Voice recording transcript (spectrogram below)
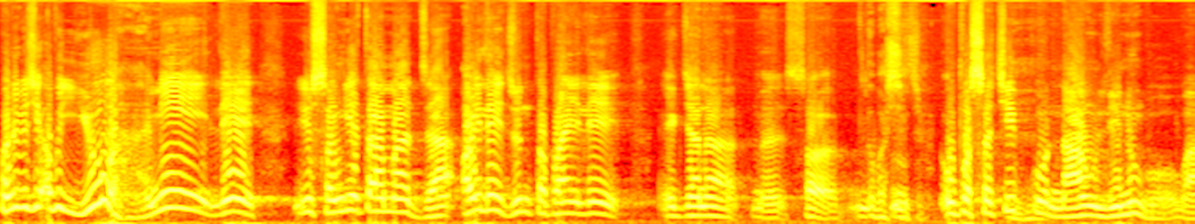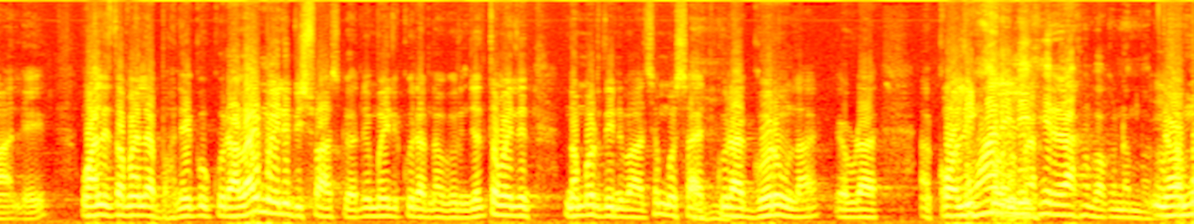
भनेपछि अब यो हामीले यो संहितामा जहाँ अहिले जुन तपाईँले एकजना उपसचिवको नाउँ लिनुभयो उहाँले उहाँले तपाईँलाई भनेको कुरालाई मैले विश्वास गर्ने मैले कुरा नगरिन्छ तपाईँले नम्बर दिनुभएको छ म सायद कुरा गरौँला एउटा कलिग लेखेर राख्नुभएको नम्बर। म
